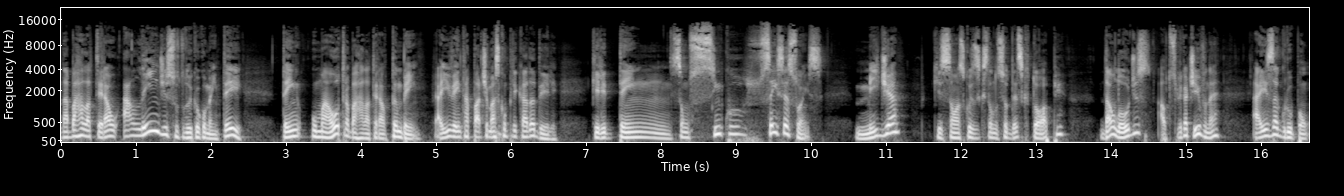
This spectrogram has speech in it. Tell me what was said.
na barra lateral, além disso tudo que eu comentei, tem uma outra barra lateral também. Aí entra a parte mais complicada dele. Que ele tem. São cinco, seis seções. Mídia, que são as coisas que estão no seu desktop. Downloads, autoexplicativo, né? Aí eles agrupam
